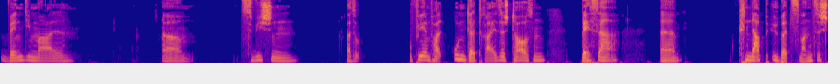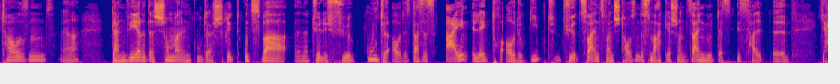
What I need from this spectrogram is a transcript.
wenn die mal ähm, zwischen, also auf jeden Fall unter 30.000, besser äh, knapp über 20.000, ja, dann wäre das schon mal ein guter Schritt. Und zwar äh, natürlich für gute Autos. Dass es ein Elektroauto gibt für 22.000, das mag ja schon sein, nur das ist halt, äh, ja,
